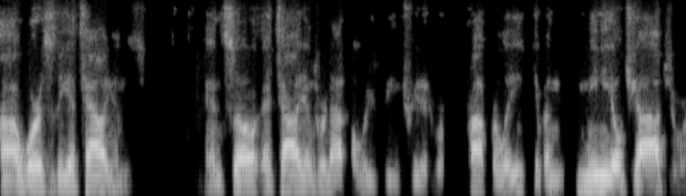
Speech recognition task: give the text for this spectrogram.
uh, was the Italians. And so Italians were not always being treated properly, given menial jobs, or,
